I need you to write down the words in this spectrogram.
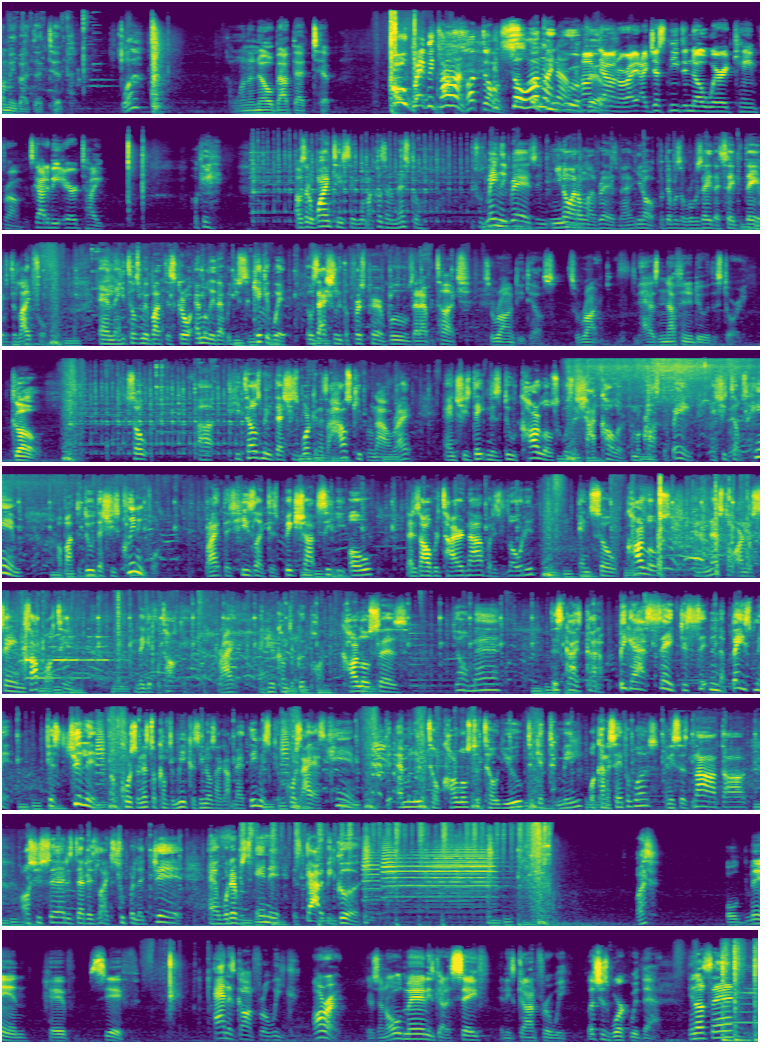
Tell me about that tip. What? I want to know about that tip. Oh, baby, it's on. Hot dogs. It's so on right now. Group Calm here. down, all right? I just need to know where it came from. It's got to be airtight. Okay. I was at a wine tasting with my cousin Ernesto, which was mainly reds, and you know I don't love reds, man. You know, but there was a rosé that saved the day. It was delightful. And he tells me about this girl Emily that we used to kick it with. It was actually the first pair of boobs that I ever touched. It's the wrong details. It's the wrong. It has nothing to do with the story. Go. So, uh, he tells me that she's working as a housekeeper now, right? And she's dating this dude, Carlos, who's a shot caller from across the bay. And she tells him about the dude that she's cleaning for, right? That he's like this big shot CEO that is all retired now, but is loaded. And so Carlos and Ernesto are on the same softball team. And they get to talking, right? And here comes the good part. Carlos says, Yo, man, this guy's got a big ass safe just sitting in the basement, just chilling. Of course, Ernesto comes to me because he knows I got mad demon skill. Of course, I ask him, did Emily tell Carlos to tell you to get to me what kind of safe it was? And he says, nah, dog. All she said is that it's like super legit and whatever's in it, it's gotta be good. What? Old man have safe. And it's gone for a week. All right. There's an old man, he's got a safe, and he's gone for a week. Let's just work with that. You know what I'm saying?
